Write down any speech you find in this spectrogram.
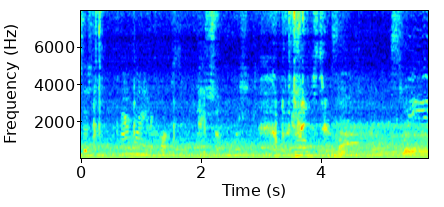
sister? I wanted a horse. He's a horse. I wanted a horse too.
